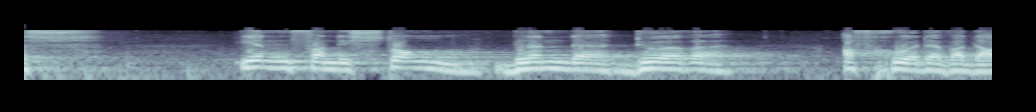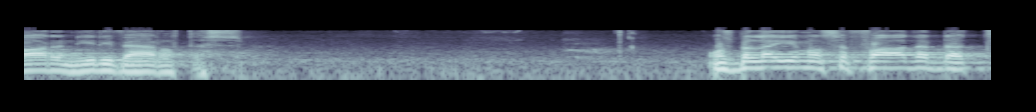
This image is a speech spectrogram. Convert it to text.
is, een van die stom, blinde, dove, afgoede wat daar in hierdie wereld is. Ons belei hemelse vader dat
